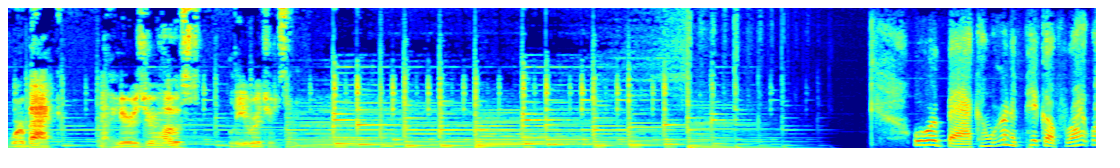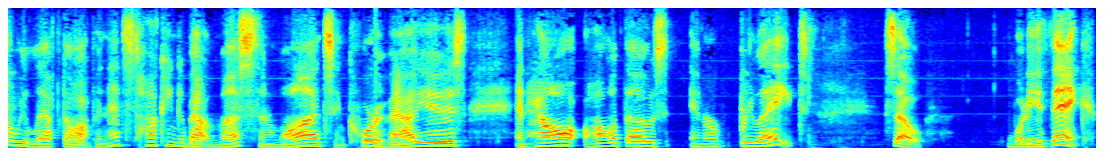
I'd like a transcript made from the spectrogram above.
We're back. Now here is your host, Lee Richardson. We're back and we're going to pick up right where we left off, and that's talking about musts and wants and core values and how all of those interrelate. So, what do you think?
